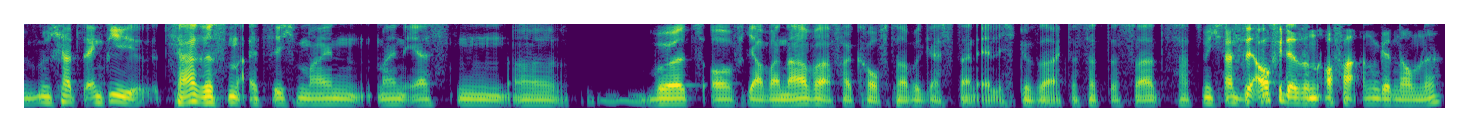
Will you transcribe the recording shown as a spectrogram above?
mich hat's irgendwie zerrissen, als ich meinen meinen ersten äh, Words of Yavanava verkauft habe gestern, ehrlich gesagt. Das hat, das hat, das hat mich. Hast du auch wieder so ein Offer angenommen, ne?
